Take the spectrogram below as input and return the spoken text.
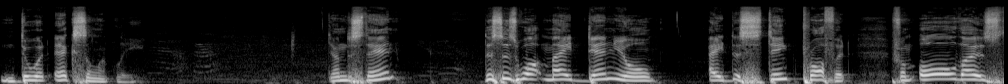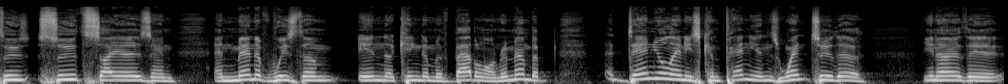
and do it excellently. Do you understand? This is what made Daniel a distinct prophet from all those soothsayers and, and men of wisdom in the kingdom of Babylon. Remember, Daniel and his companions went to the, you know, the,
